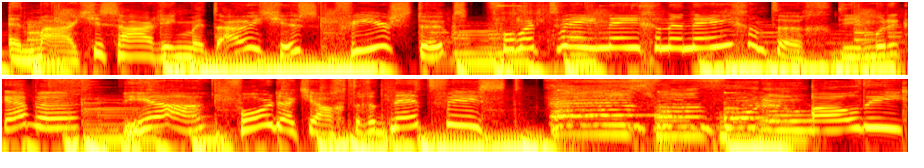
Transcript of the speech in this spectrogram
En maatjes haring met uitjes. 4 stuks voor maar 2,99. Die moet ik hebben. Ja, voordat je achter het net vist. Fans van Voordeel. Aldi.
